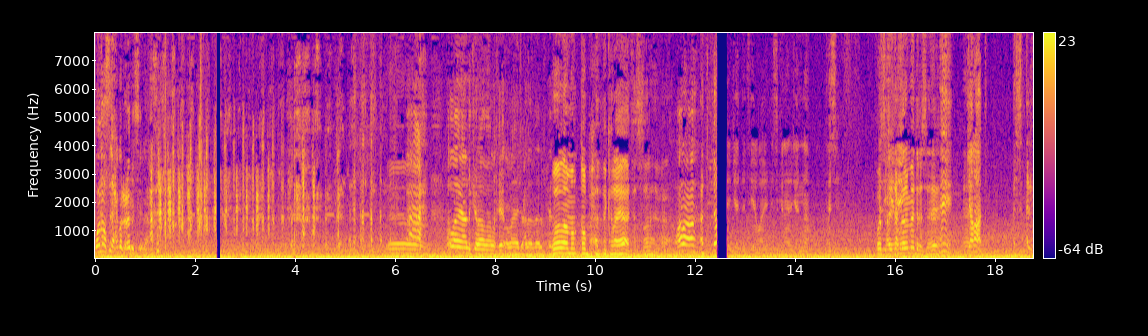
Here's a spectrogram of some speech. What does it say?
وأنا اصيح أقول عرسنا. الله يذكره الله الخير الله يجعل هذا حلو والله من قبح الذكريات الصراحة. وراه جدتي الله يسكنها الجنة. فسحة. فسحة اللي داخل المدرسة إيه. إيه جراد أسألك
